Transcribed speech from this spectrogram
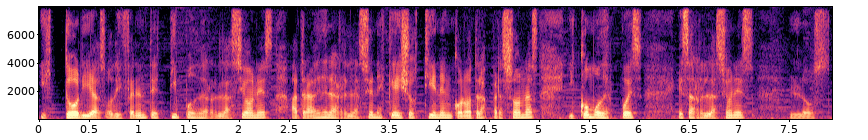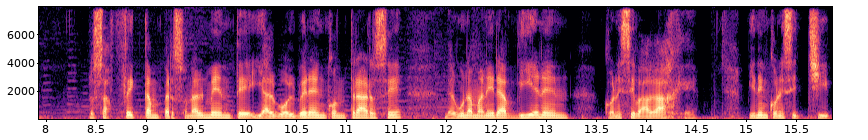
historias o diferentes tipos de relaciones a través de las relaciones que ellos tienen con otras personas y cómo después esas relaciones los, los afectan personalmente y al volver a encontrarse, de alguna manera vienen con ese bagaje, vienen con ese chip,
